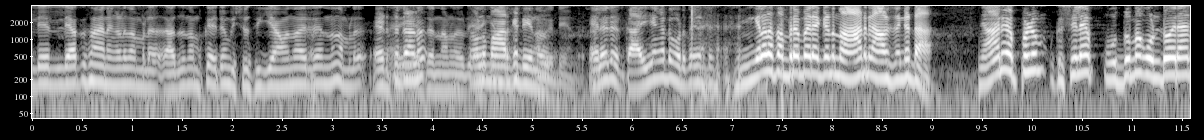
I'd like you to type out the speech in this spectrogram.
ഇല്ലാത്ത സാധനങ്ങൾ നമ്മൾ അത് നമുക്ക് ഏറ്റവും വിശ്വസിക്കാവുന്നവരെന്ന് നമ്മൾ എടുത്തിട്ടാണ് നമ്മൾ മാർക്കറ്റ് ചെയ്യുന്നത്. എല്ലാവരും കൈ അങ്ങോട്ട് കൊടുത്തിട്ട് ഇങ്ങനെയുള്ള സംരംഭരൊക്കെയാണ് നാടിന് ആവശ്യം കേട്ടാ. ഞാനും എപ്പോഴും കൃഷിയിലെ പുതുമ കൊണ്ടുവരാൻ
